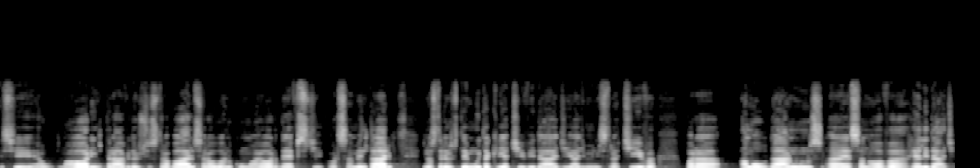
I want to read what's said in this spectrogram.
Esse é o maior entrave da Justiça do Trabalho, será o ano com o maior déficit orçamentário e nós teremos que ter muita criatividade administrativa para amoldarmos a essa nova realidade.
